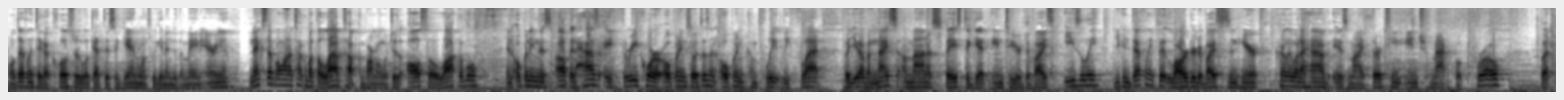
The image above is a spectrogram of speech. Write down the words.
We'll definitely take a closer look at this again once we get into the main area. Next up, I wanna talk about the laptop compartment, which is also lockable. And opening this up, it has a three quarter opening, so it doesn't open completely flat, but you have a nice amount of space to get into your device easily. You can definitely fit larger devices in here. Currently what I have is my 13 inch MacBook Pro but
